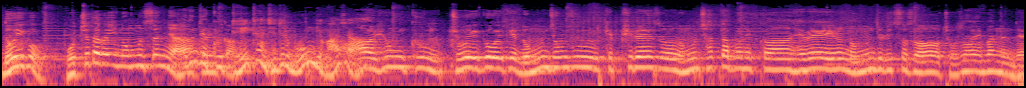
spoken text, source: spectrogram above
너 이거 어쩌다가 이 논문 썼냐? 아, 근데 그러니까. 그 데이터는 제대로 모은 게 맞아. 아, 형, 그, 저 이거 이렇게 논문 점수 이렇게 필요해서 논문 찾다 보니까 해외에 이런 논문들이 있어서 조사해봤는데,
